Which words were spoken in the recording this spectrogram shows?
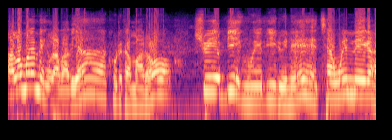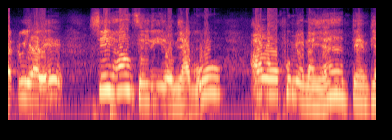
အားလုံးပဲမင်္ဂလာပါဗျာခုတစ်ခါမှာတော့ရွှေအပြည့်ငွေအပြည့်တွေနဲ့ခြံဝင်းလေးကတွေ့ရတဲ့စီဟောင်းစီရီတော်များကိုအားလုံးဖူးမြော်နိုင်ရန်တင်ပြ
